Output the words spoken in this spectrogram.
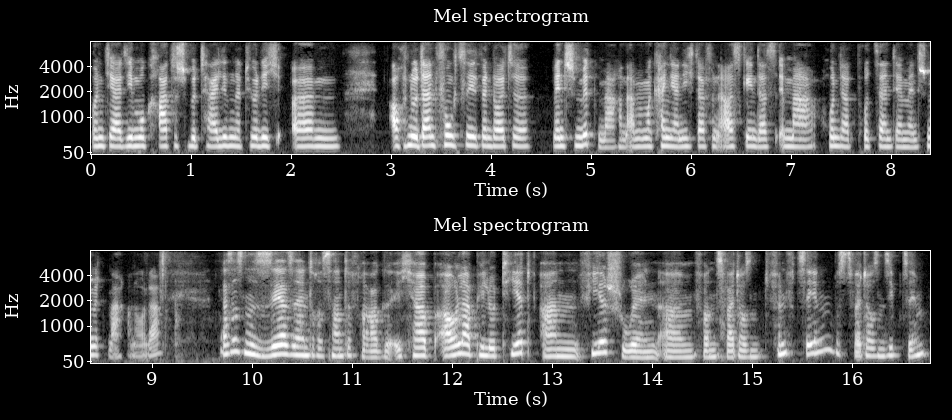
und ja demokratische Beteiligung natürlich ähm, auch nur dann funktioniert, wenn Leute Menschen mitmachen. Aber man kann ja nicht davon ausgehen, dass immer 100 Prozent der Menschen mitmachen, oder? Das ist eine sehr, sehr interessante Frage. Ich habe Aula pilotiert an vier Schulen ähm, von 2015 bis 2017.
